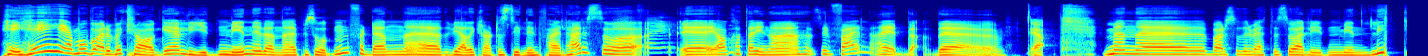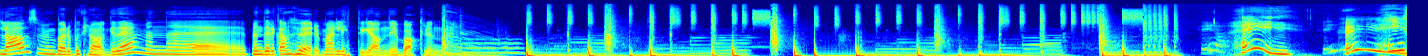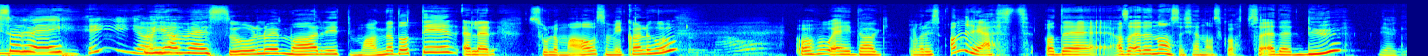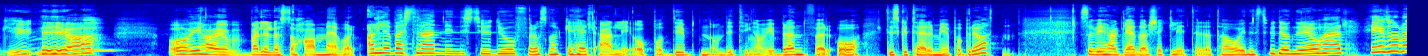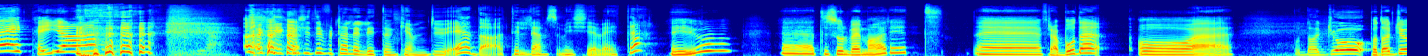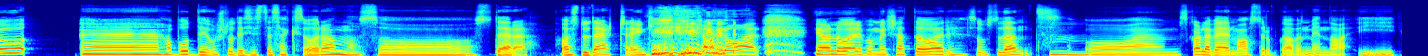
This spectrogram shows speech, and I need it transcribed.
Hei, hei! Jeg må bare beklage lyden min i denne episoden, for den eh, Vi hadde klart å stille inn feil her, så eh, Ja, Katarina sin feil. Nei da, det Ja. Men eh, bare så dere vet det, så er lyden min litt lav, så vi må bare beklage det. Men, eh, men dere kan høre meg litt i bakgrunnen der. Hei! Hei! Hei, Solveig! Hei, Vi har med Solveig Marit Magnadottir, eller Solomao som vi kaller henne. Og hun er i dag vår andre gjest. Og det, altså er det noen som kjenner oss godt, så er det du. Ja, gud. Ja. Og vi har jo veldig lyst til å ha med vår aller beste venn inn i studio for å snakke helt ærlig og på dybden om de tingene vi brenner for, og diskutere mye på privaten. Så vi har gleda oss skikkelig til å ta henne inn i studio. Nå er hun her. Hei, Solveig! Heia! Ok, Kan ikke du fortelle litt om hvem du er, da, til dem som ikke vet det? Jo, eh, til Solveig Marit eh, fra Bodø. Og eh, på Dajo. Eh, har bodd i Oslo de siste seks årene, og så studerer jeg. Har studert, egentlig. I alle år. I alle år er på mitt sjette år som student. Mm. Og um, skal levere masteroppgaven min da i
